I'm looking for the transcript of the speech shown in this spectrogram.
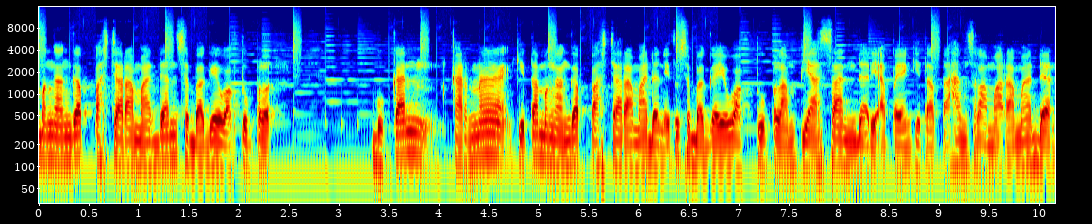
menganggap pasca Ramadan sebagai waktu bukan karena kita menganggap pasca Ramadan itu sebagai waktu pelampiasan dari apa yang kita tahan selama Ramadan.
